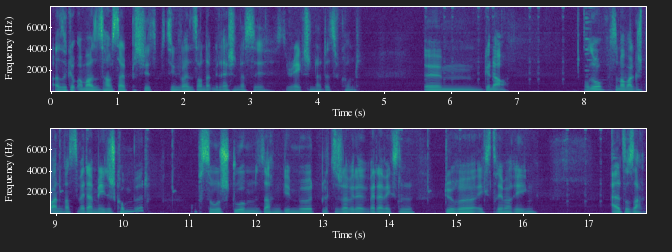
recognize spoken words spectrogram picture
Also könnte man mal so Samstag bzw. Sonntag mit rechnen, dass die, die Reaction da dazu kommt. Ähm, genau. Also sind wir mal gespannt, was wettermäßig kommen wird. Ob es so Sturmsachen geben wird, plötzlicher Wetterwechsel, Dürre, extremer Regen. Also Sachen.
